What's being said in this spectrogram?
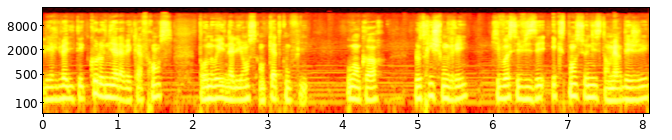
les rivalités coloniales avec la France pour nouer une alliance en cas de conflit. Ou encore, l'Autriche-Hongrie, qui voit ses visées expansionnistes en mer d'Égée,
